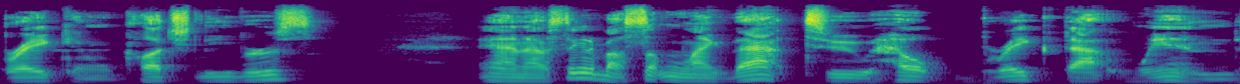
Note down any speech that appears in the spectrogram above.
brake and clutch levers. And I was thinking about something like that to help break that wind.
